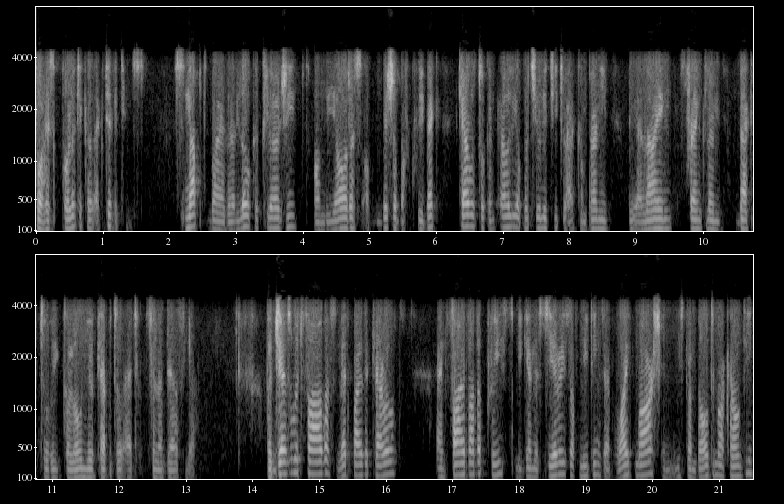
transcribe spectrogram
for his political activities. Snubbed by the local clergy on the orders of the Bishop of Quebec, Carroll took an early opportunity to accompany the allying Franklin back to the colonial capital at Philadelphia. The Jesuit fathers, led by the Carrolls, and five other priests began a series of meetings at White Marsh in eastern Baltimore County,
